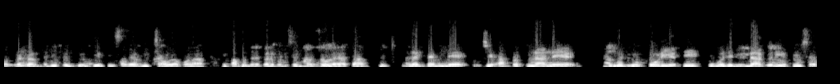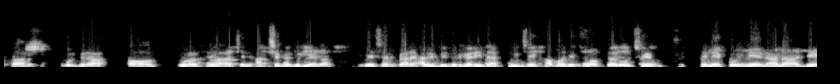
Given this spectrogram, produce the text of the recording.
પત્રકાર પરિષદ યોજી હતી સાથે અમિત ચાવડા પણ આ પત્રકાર પરિષદમાં જોડાયા હતા. અને તેમને જે આ ઘટનાને ખૂબ જ વખોડી હતી, ખૂબ જ નિંદા કરી હતી, સરકાર ઉપર ઘણા છે આક્ષેપો કર્યા હતા કે સરકારે આવી બેદરકારી દાખવી છે, આમાં જે જવાબદારો છે, તેને કોઈને નાના જે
